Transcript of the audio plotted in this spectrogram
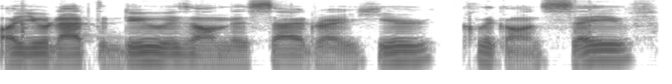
All you would have to do is on this side right here, click on Save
